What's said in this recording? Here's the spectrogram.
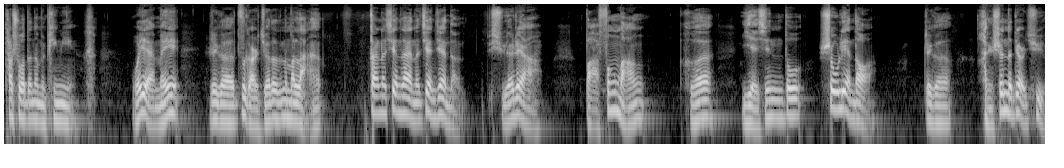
他说的那么拼命，我也没这个自个儿觉得那么懒。但是呢，现在呢，渐渐的学着呀，把锋芒和野心都收敛到这个很深的地儿去。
